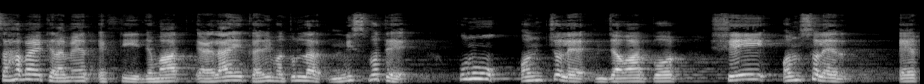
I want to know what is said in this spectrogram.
সাহাবায়ে কেরামের একটি জামাত এলাই কালিমাতুল্লাহর নিসবতে কোনো অঞ্চলে যাওয়ার পর সেই অঞ্চলের এক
